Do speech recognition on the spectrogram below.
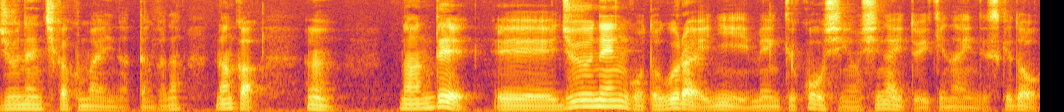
10年近く前になったんかな。なんか、うん。なんで、えー10年ごとぐらいに免許更新をしないといけないんですけど、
